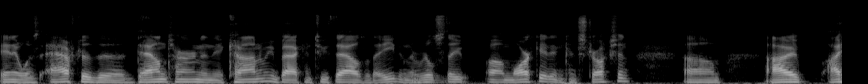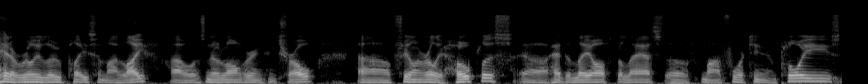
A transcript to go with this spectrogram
and it was after the downturn in the economy back in 2008 in the real mm-hmm. estate uh, market and construction. Um, I I hit a really low place in my life. I was no longer in control. Uh, feeling really hopeless. Uh, had to lay off the last of my 14 employees.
